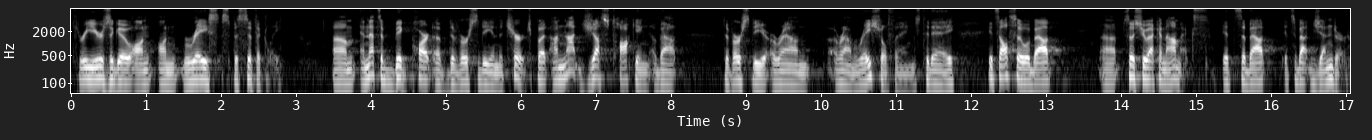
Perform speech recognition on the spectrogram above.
three years ago on, on race specifically. Um, and that's a big part of diversity in the church. But I'm not just talking about diversity around, around racial things today, it's also about uh, socioeconomics. It's about, it's about gender.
